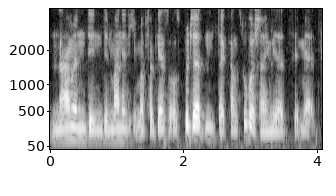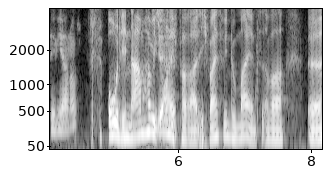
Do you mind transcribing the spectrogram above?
Namen, den, den Mann, den ich immer vergesse aus Bridgerton, da kannst du wahrscheinlich mehr, erzählen, mehr erzählen, Janos. Oh, den Namen habe ich auch heißt? nicht parat. Ich weiß, wen du meinst, aber äh,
